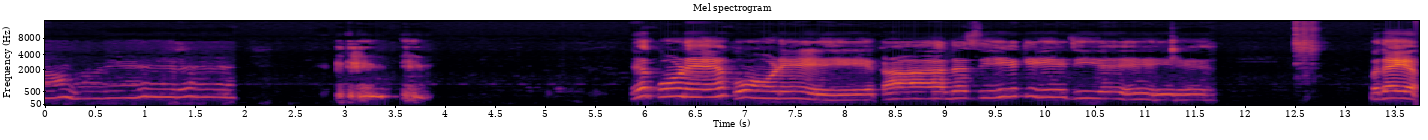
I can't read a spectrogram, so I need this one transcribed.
આંગણે રે એ કોણે કોણે એકાદશી કીજીએ રે? બધા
